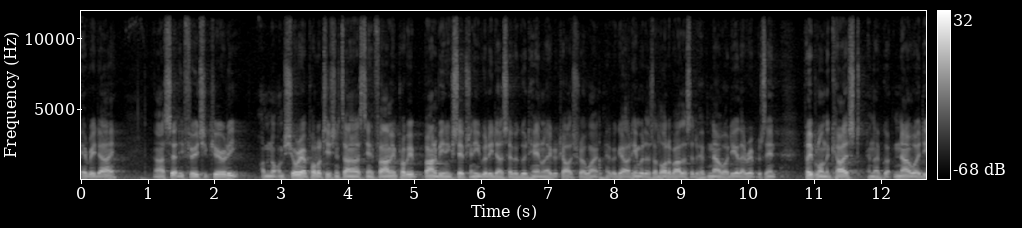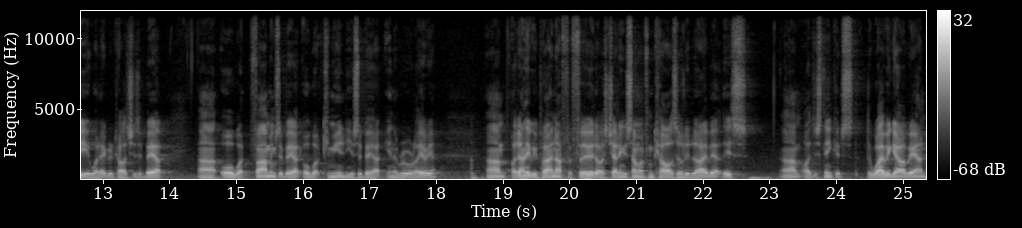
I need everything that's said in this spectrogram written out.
every day. Uh, certainly food security. I'm, not, I'm, sure our politicians don't understand farming. Probably Barnaby an exception. He really does have a good handle on agriculture. I won't have a go at him, but there's a lot of others that have no idea. They represent people on the coast and they've got no idea what agriculture is about uh, or what farming's about or what community is about in the rural area. Um, I don't think we pay enough for food. I was chatting to someone from Coles earlier today about this. Um, I just think it's the way we go around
